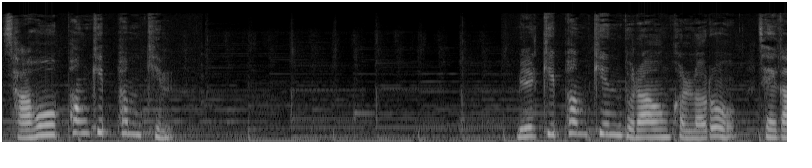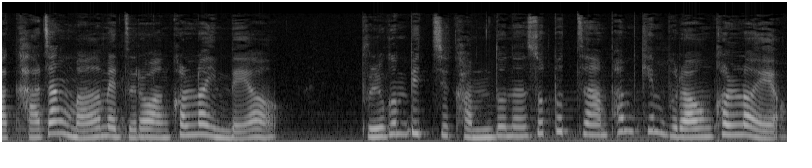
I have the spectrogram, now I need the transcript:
4호 Funky Pumpkin milky pumpkin brown 컬러로 제가 가장 마음에 들어한 컬러인데요. 붉은빛이 감도는 소프트한 pumpkin brown 컬러예요.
